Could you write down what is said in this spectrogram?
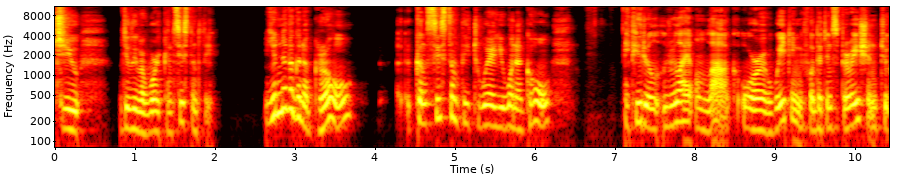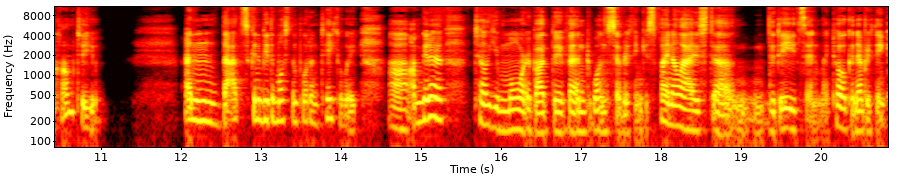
to deliver work consistently. You're never gonna grow uh, consistently to where you wanna go if you rely on luck or waiting for that inspiration to come to you. And that's going to be the most important takeaway. Uh, I'm going to tell you more about the event once everything is finalized, um, the dates and my talk and everything.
